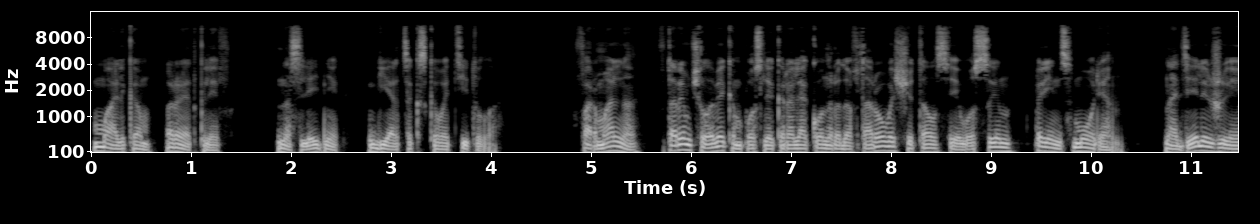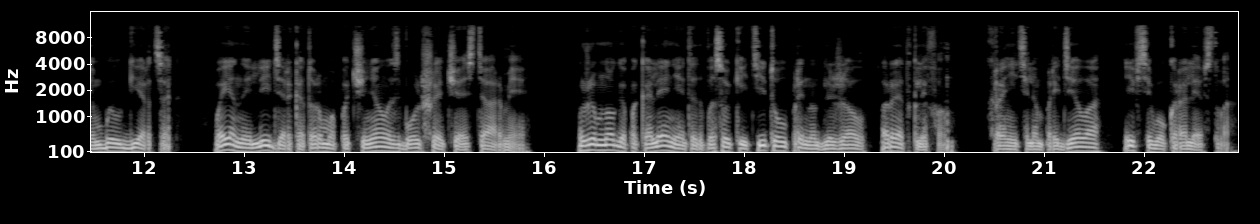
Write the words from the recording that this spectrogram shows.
Мальком Редклифф, наследник герцогского титула. Формально, вторым человеком после короля Конрада II считался его сын принц Мориан. На деле же им был герцог, военный лидер, которому подчинялась большая часть армии. Уже много поколений этот высокий титул принадлежал Редклиффам, хранителям предела и всего королевства.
